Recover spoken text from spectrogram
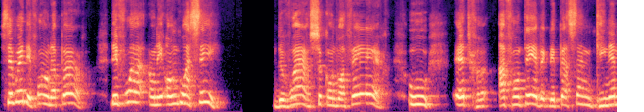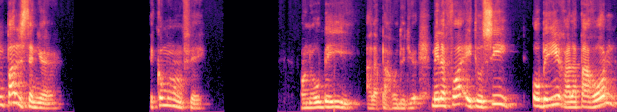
C'est vrai, des fois on a peur, des fois on est angoissé de voir ce qu'on doit faire ou être affronté avec des personnes qui n'aiment pas le Seigneur. Et comment on fait? On obéit à la parole de Dieu. Mais la foi est aussi obéir à la parole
